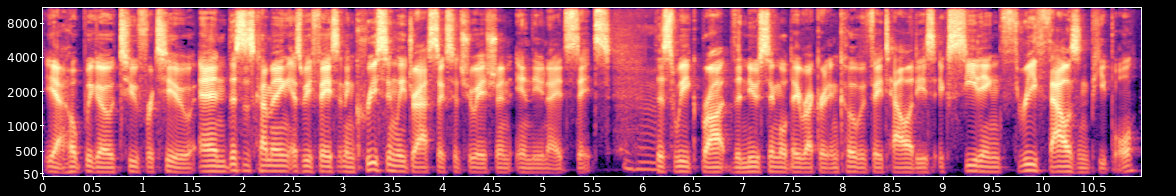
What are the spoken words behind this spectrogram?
Yeah, hope we go two for two. And this is coming as we face an increasingly drastic situation in the United States. Mm-hmm. This week brought the new single day record in COVID fatalities exceeding 3,000 people.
